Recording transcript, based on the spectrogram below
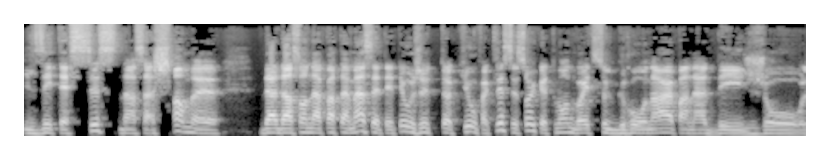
ils étaient six dans sa chambre dans, son appartement cet été au jeu de Tokyo. Fait que là, c'est sûr que tout le monde va être sur le gros nerf pendant des jours.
